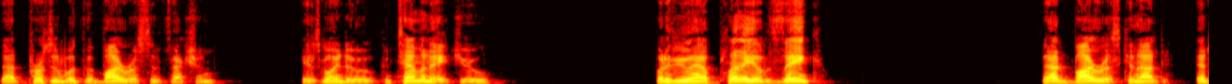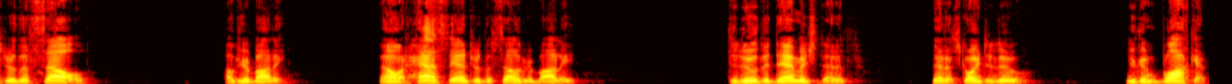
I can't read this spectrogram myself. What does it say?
that person with the virus infection is going to contaminate you. But if you have plenty of zinc, that virus cannot enter the cell of your body. Now, it has to enter the cell of your body to do the damage that it's that it's going to do. You can block it.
